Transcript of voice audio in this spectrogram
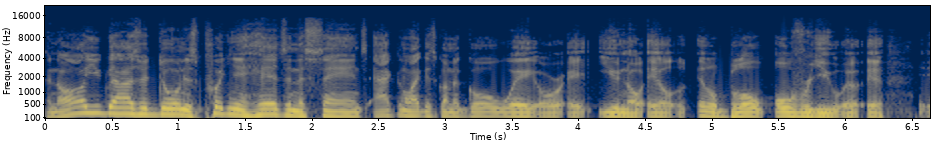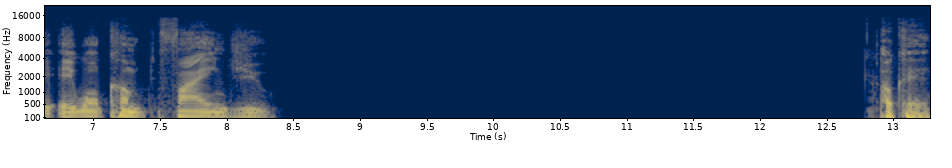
And all you guys are doing is putting your heads in the sands, acting like it's going to go away, or it, you know it'll it'll blow over you. It, it, it won't come find you. Okay.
